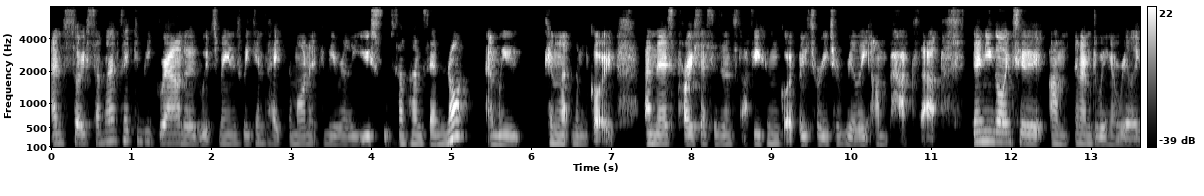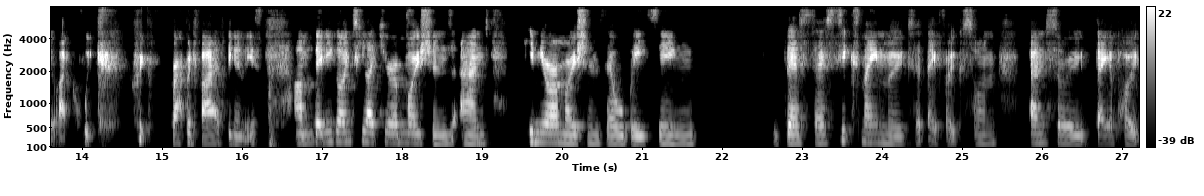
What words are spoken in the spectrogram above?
And so sometimes they can be grounded, which means we can take them on. It can be really useful. Sometimes they're not, and we can let them go. And there's processes and stuff you can go through to really unpack that. Then you go into, um, and I'm doing a really like quick, quick rapid fire thing in this. Um, then you go into like your emotions, and in your emotions, there will be things. There's, there's six main moods that they focus on, and so they oppose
